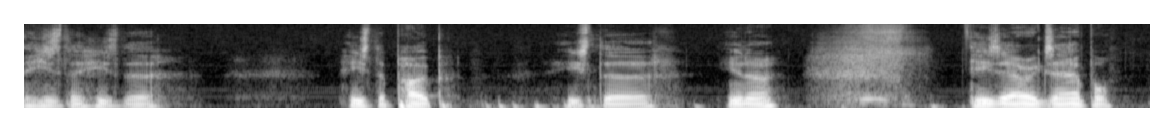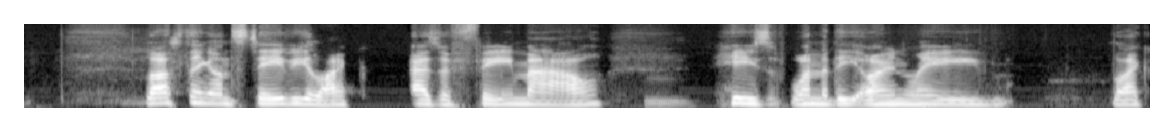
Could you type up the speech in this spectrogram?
he's the he's the he's the pope. He's the you know he's our example. Last thing on Stevie, like as a female, Mm. he's one of the only like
